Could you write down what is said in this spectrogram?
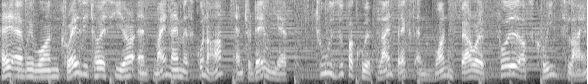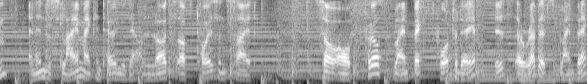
Hey everyone, Crazy Toys here and my name is Gunnar and today we have two super cool blind bags and one barrel full of green slime and in the slime I can tell you there are lots of toys inside. So our first blind bag for today is a Rabbids blind bag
